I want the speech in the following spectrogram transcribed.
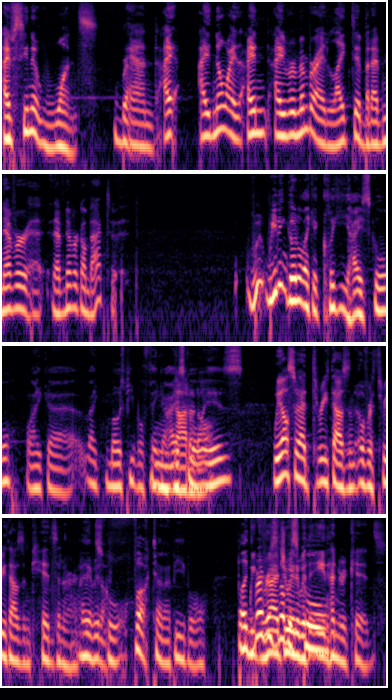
I've seen it once, Bruh. and I I know I, I I remember I liked it, but I've never I've never gone back to it. we, we didn't go to like a clicky high school like uh like most people think a high school is. We also had three thousand over three thousand kids in our I think we school. a fuck ton of people. But like we Breakfast graduated with cool. eight hundred kids.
